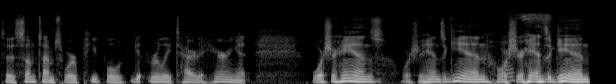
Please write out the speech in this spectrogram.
to sometimes where people get really tired of hearing it. Wash your hands, wash your hands again, wash your hands again,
